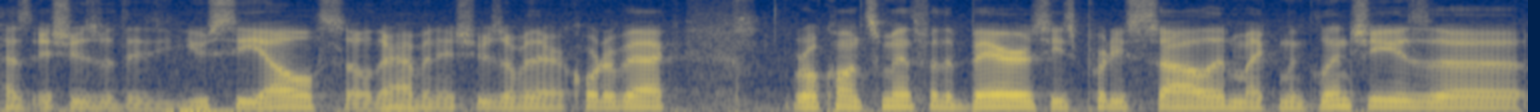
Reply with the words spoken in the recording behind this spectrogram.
has issues with his UCL, so they're having issues over there at quarterback. Roquan Smith for the Bears, he's pretty solid. Mike McGlinchey is a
